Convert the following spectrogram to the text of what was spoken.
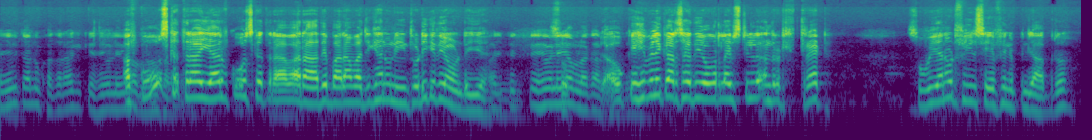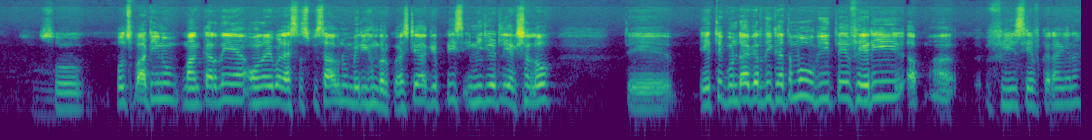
ਅਜੇ ਵੀ ਤੁਹਾਨੂੰ ਖਤਰਾ ਕਿ ਕਿਸੇ ਵੇਲੇ ਆਫ ਕੋਰਸ ਖਤਰਾ ਯਾਰ ਆਫ ਕੋਰਸ ਖਤਰਾ ਵਾ ਰਾਤ ਦੇ 12 ਵਜੇ ਸਾਨੂੰ ਨੀਂਦ ਥੋੜੀ ਕਿਤੇ ਆਉਣ ਡਈ ਆ। ਕਿਸੇ ਵੇਲੇ ਹਮਲਾ ਕਰ ਉਹ ਕਿਸੇ ਵੇਲੇ ਕਰ ਸਕਦੀ our life still under threat so we are not feel safe in Punjab bro so police party ਨੂੰ ਮੰਗ ਕਰਦੇ ਆ ਆਨਰੇਬਲ ਐਸਐਸਪੀ ਸਾਹਿਬ ਨੂੰ ਮੇਰੀ ਹਮ ਰਿਕੁਐਸਟ ਹੈ ਕਿ ਪਲੀਜ਼ ਇਮੀਡੀਏਟਲੀ ਐਕਸ਼ਨ ਲਓ। ਤੇ ਇੱਥੇ ਗੁੰਡਾਗਰਦੀ ਖਤਮ ਹੋਊਗੀ ਤੇ ਫੇਰ ਹੀ ਆਪਾਂ ਫੀਲ ਸੇਫ ਕਰਾਂਗੇ ਨਾ।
